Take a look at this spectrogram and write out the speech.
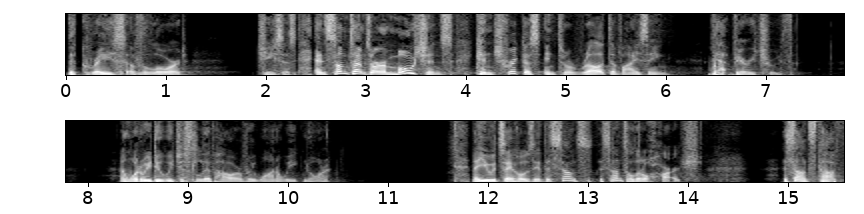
the grace of the Lord Jesus. And sometimes our emotions can trick us into relativizing that very truth. And what do we do? We just live however we want and we ignore it. Now you would say, Jose, this sounds, this sounds a little harsh. It sounds tough.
